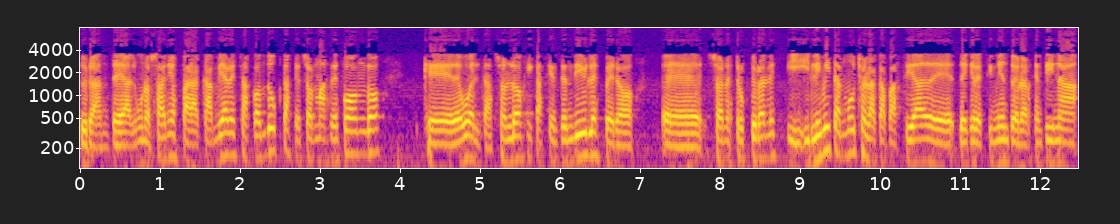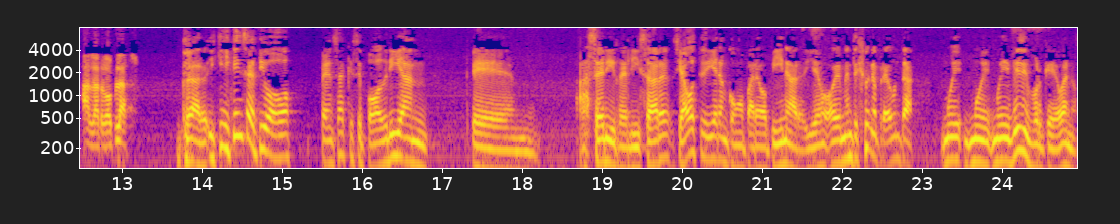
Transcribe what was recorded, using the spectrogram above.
durante algunos años para cambiar estas conductas que son más de fondo, que de vuelta son lógicas y entendibles, pero eh, son estructurales y, limitan mucho la capacidad de, crecimiento de la Argentina a largo plazo. Claro, ¿y, qué incentivos vos pensás que se podrían eh, hacer y realizar si a vos te dieran como para opinar? Y obviamente que es una pregunta muy, muy, muy difícil porque, bueno,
